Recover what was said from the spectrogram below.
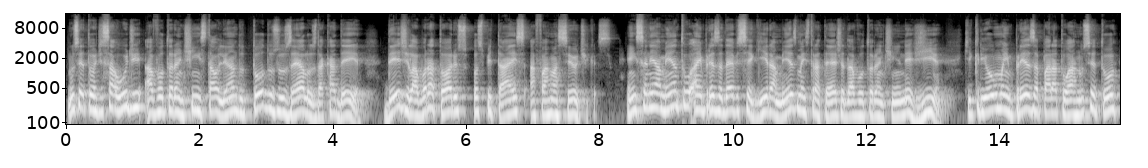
No setor de saúde, a Votorantim está olhando todos os elos da cadeia, desde laboratórios, hospitais a farmacêuticas. Em saneamento, a empresa deve seguir a mesma estratégia da Votorantim Energia, que criou uma empresa para atuar no setor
